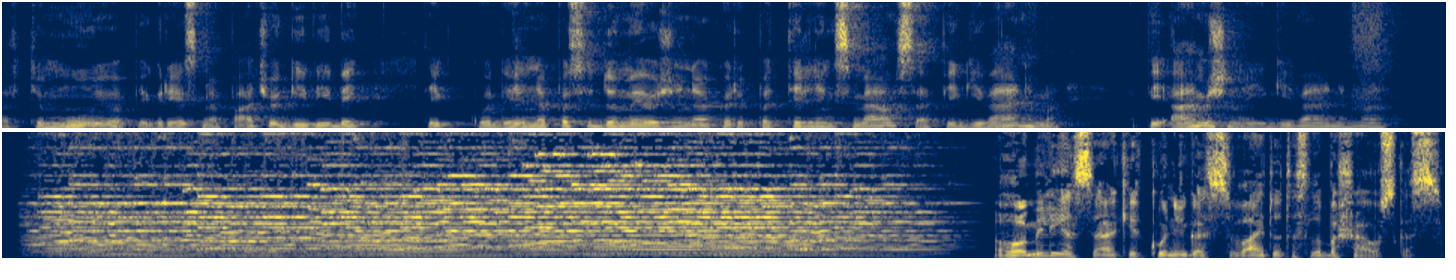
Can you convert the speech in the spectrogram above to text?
artimųjų, apie grėsmę pačio gyvybei, tai kodėl nepasidomėjo žinia, kuri pati linksmiausia apie gyvenimą, apie amžiną į gyvenimą, Homilija sakė kunigas Vaidotas Labašauskas.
